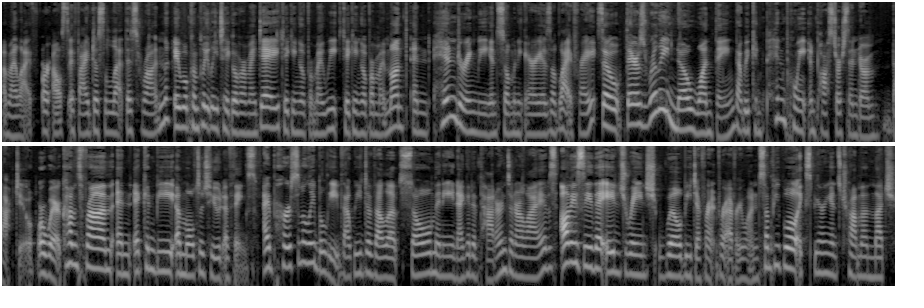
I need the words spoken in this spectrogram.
of my life, or else if I just let this run, it will completely take over my day, taking over my week, taking over my month, and hindering me in so many areas of life, right? So there's really no one thing that we can pinpoint imposter syndrome back to or where it comes from, and it can be a multitude of things. I personally believe that we develop so many negative patterns in our lives. Obviously, the age range will be different for everyone. Some people experience trauma much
